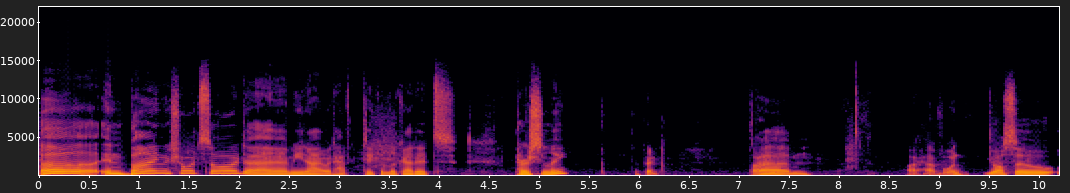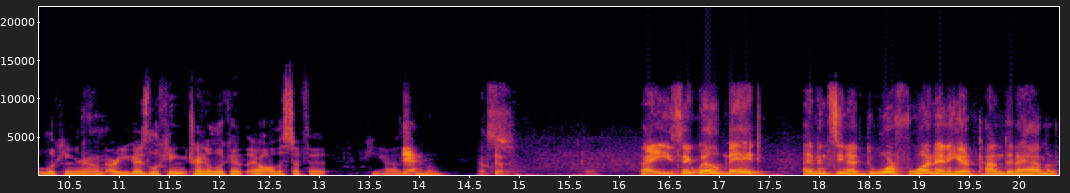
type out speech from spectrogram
Uh, in buying a short sword, uh, I mean, I would have to take a look at it personally. Okay. Um, Um, I have one. you also looking around. Are you guys looking, trying to look at uh, all the stuff that he has? Yeah. Yeah. Hey, you say well made. I haven't seen a dwarf one in here pounding a hammer.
